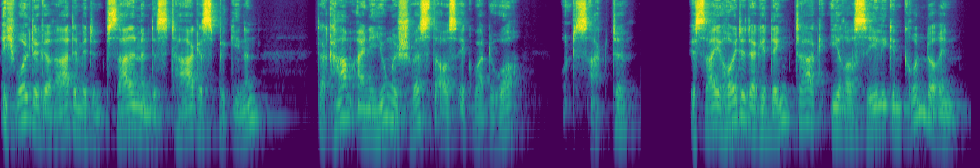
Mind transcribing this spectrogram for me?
Ich wollte gerade mit den Psalmen des Tages beginnen, da kam eine junge Schwester aus Ecuador und sagte, es sei heute der Gedenktag ihrer seligen Gründerin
